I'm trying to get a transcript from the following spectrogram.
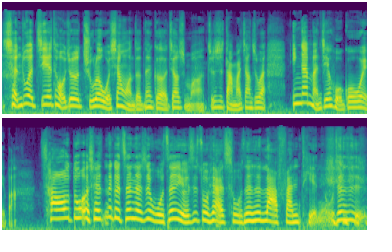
成都的街头，就是除了我向往的那个叫什么，就是打麻将之外，应该满街火锅味吧？超多，而且那个真的是，我真的有一次坐下来吃，我真的是辣翻天哎！我真的是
